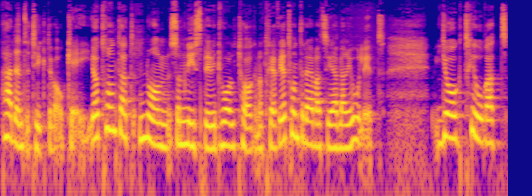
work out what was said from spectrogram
hade inte tyckt det var okej. Okay. Jag tror inte att någon som nyss blivit våldtagen och träffat, jag tror inte det hade varit så jävla roligt. Jag tror att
